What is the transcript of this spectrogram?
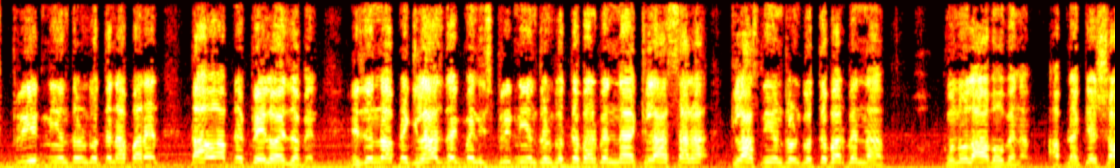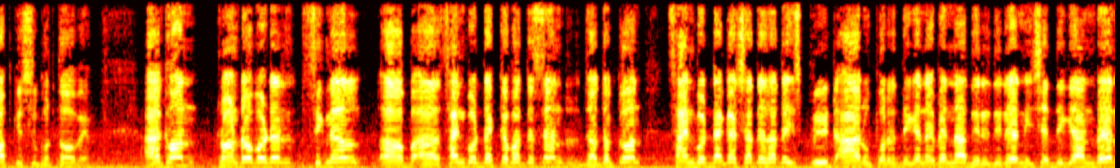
স্পিড নিয়ন্ত্রণ করতে না পারেন, তাও আপনি ফেল হয়ে যাবেন। এই জন্য আপনি গ্লাস দেখবেন স্পিড নিয়ন্ত্রণ করতে পারবেন না গ্লাস ছাড়া গ্লাস নিয়ন্ত্রণ করতে পারবেন না, কোনো লাভ হবে না। আপনাকে সব কিছু করতে হবে। এখন বোর্ডের সিগন্যাল সাইনবোর্ড দেখতে পাচ্ছেন যতক্ষণ সাইনবোর্ড দেখার সাথে সাথে স্পিড আর উপরের দিকে নেবেন না, ধীরে ধীরে নিচের দিকে আনবেন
